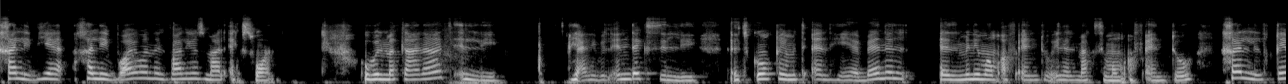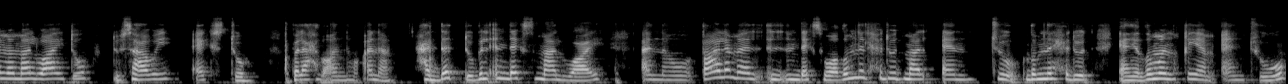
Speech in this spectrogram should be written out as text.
خلي بيها خلي ب y1 ال values مال x1 وبالمكانات اللي يعني بال index اللي تكون قيمة n هي بين ال minimum of n2 إلى ال maximum of n2 خلي القيمة مال y2 تساوي x2 فلاحظوا أنه أنا حددت بال index مال y أنه طالما ال index هو ضمن الحدود مال n2 ضمن الحدود يعني ضمن قيم n2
